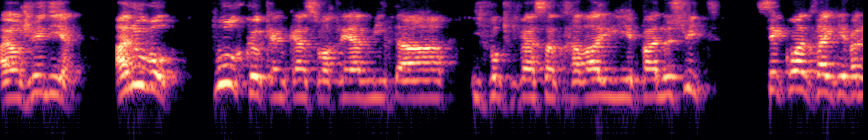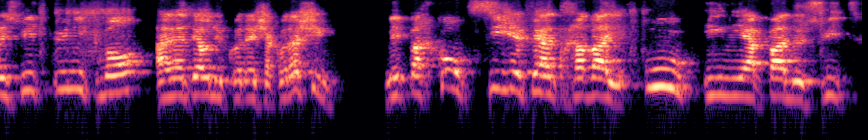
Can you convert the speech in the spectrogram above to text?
alors je vais dire, à nouveau, pour que quelqu'un soit créé mita, il faut qu'il fasse un travail où il n'y ait pas de suite. C'est quoi un travail qui n'est pas de suite? Uniquement à l'intérieur du Kodesh à Kodashim. Mais par contre, si j'ai fait un travail où il n'y a pas de suite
